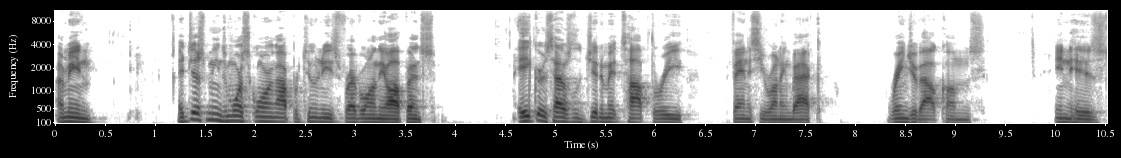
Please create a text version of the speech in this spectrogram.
I mean, it just means more scoring opportunities for everyone on the offense. Akers has legitimate top three fantasy running back range of outcomes in his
